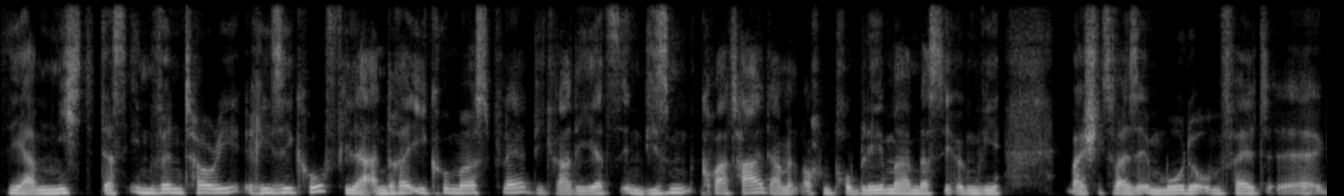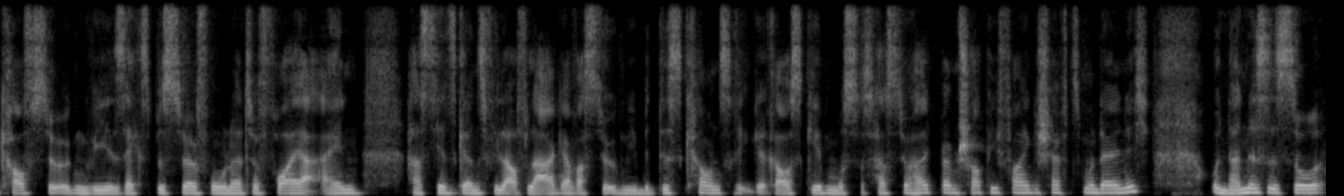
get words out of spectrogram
sie haben nicht das Inventory-Risiko vieler anderer E-Commerce-Player, die gerade jetzt in diesem Quartal damit noch ein Problem haben, dass sie irgendwie beispielsweise im Modeumfeld äh, kaufst du irgendwie sechs bis zwölf Monate vorher ein, hast jetzt ganz viel auf Lager, was du irgendwie mit Discounts rausgeben musst. Das hast du halt beim Shopify-Geschäftsmodell nicht. Und dann ist es so,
